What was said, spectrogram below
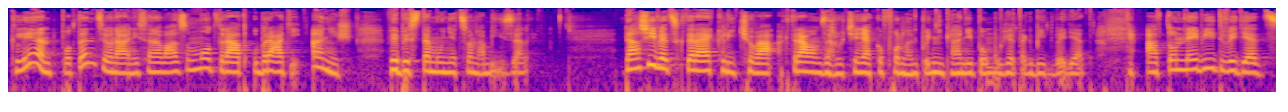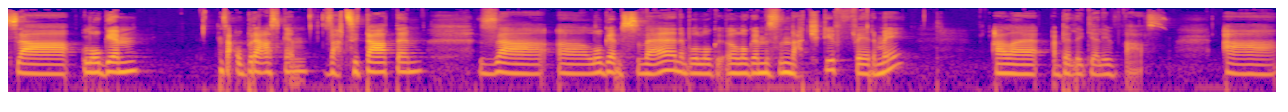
klient potenciální se na vás moc rád obrátí, aniž vy byste mu něco nabízeli. Další věc, která je klíčová a která vám zaručeně jako v online podnikání pomůže, tak být vidět. A to nebýt vidět za logem, za obrázkem, za citátem, za uh, logem své nebo log, logem značky firmy, ale aby viděli vás. A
